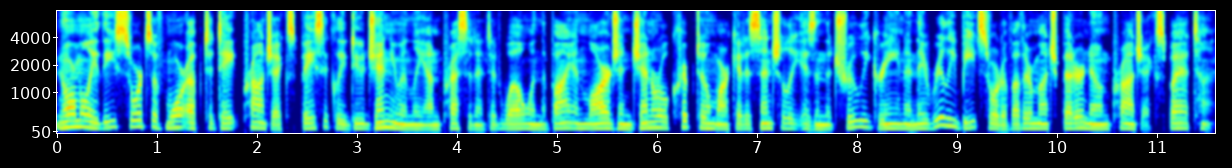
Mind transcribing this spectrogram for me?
Normally, these sorts of more up to date projects basically do genuinely unprecedented well when the by and large and general crypto market essentially is in the truly green and they really beat sort of other much better known projects by a ton,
